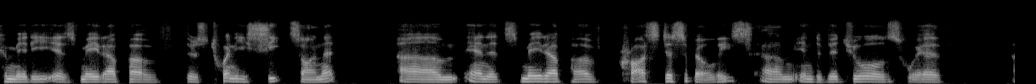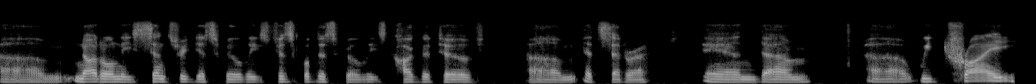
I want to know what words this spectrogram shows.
Committee is made up of, there's 20 seats on it, um, and it's made up of cross disabilities, um, individuals with um, not only sensory disabilities, physical disabilities, cognitive, um, etc. And um, uh, we try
